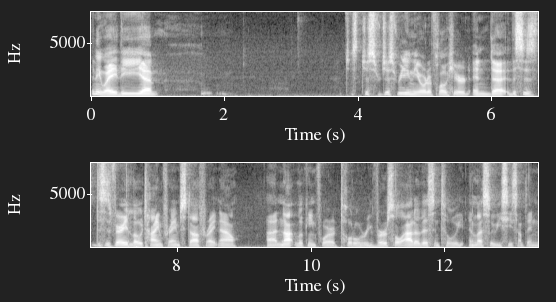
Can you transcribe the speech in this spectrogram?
anyway the uh, just just just reading the order flow here and uh, this is this is very low time frame stuff right now uh, not looking for a total reversal out of this until we unless we see something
